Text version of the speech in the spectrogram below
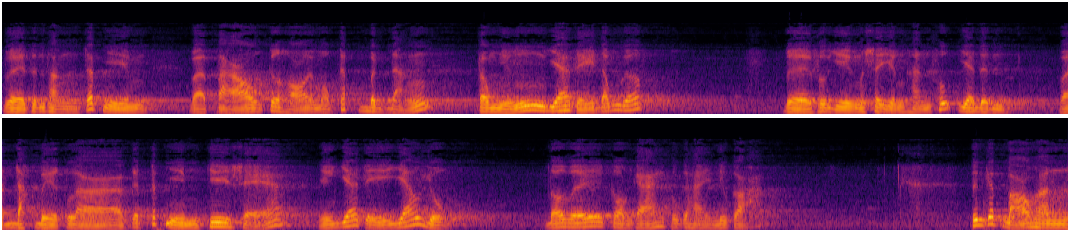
về tinh thần trách nhiệm và tạo cơ hội một cách bình đẳng trong những giá trị đóng góp về phương diện xây dựng hạnh phúc gia đình và đặc biệt là cái trách nhiệm chia sẻ những giá trị giáo dục đối với con cái của cả hai nếu có. Tính cách bạo hành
